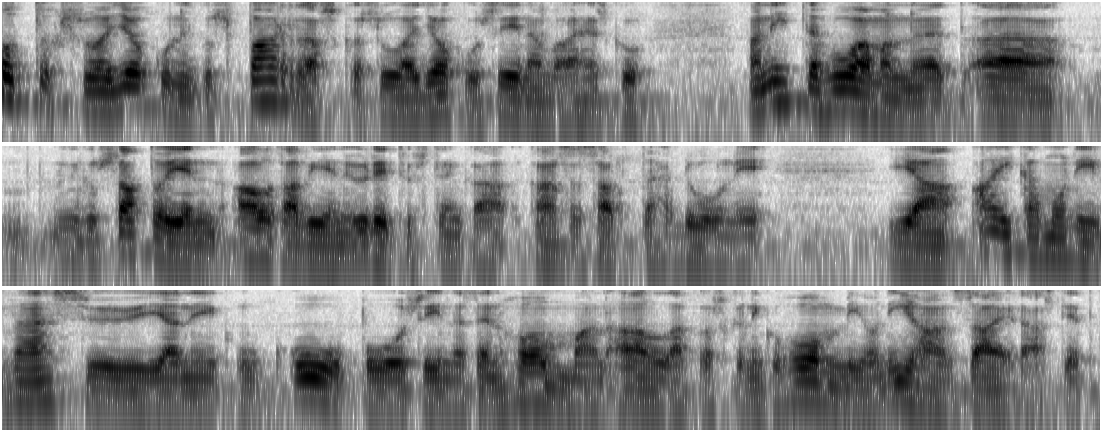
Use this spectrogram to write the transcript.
auttoiko sua joku, niin kuin sparrasko sua joku siinä vaiheessa, kun mä oon itse huomannut, että ää, niin satojen alkavien yritysten kanssa saanut tähän duuniin, ja aika moni väsyy ja niin kuin uupuu siinä sen homman alla, koska niin kuin hommi on ihan sairaasti, että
